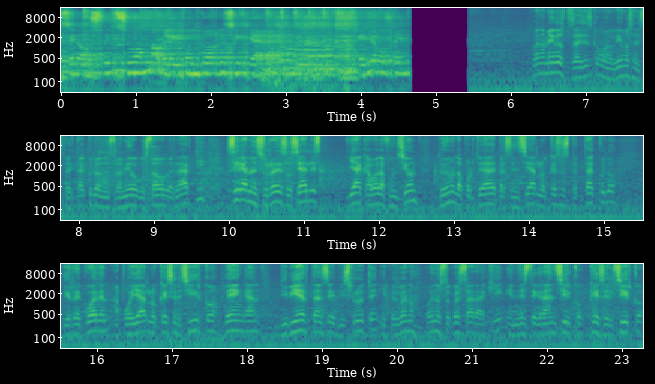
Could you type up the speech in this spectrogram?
A usted su amable y. Que. Bueno amigos, pues así es como vimos el espectáculo de nuestro amigo Gustavo Velarti. Síganos en sus redes sociales, ya acabó la función, tuvimos la oportunidad de presenciar lo que es su espectáculo y recuerden apoyar lo que es el circo, vengan, diviértanse, disfruten y pues bueno, hoy nos tocó estar aquí en este gran circo que es el Circo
